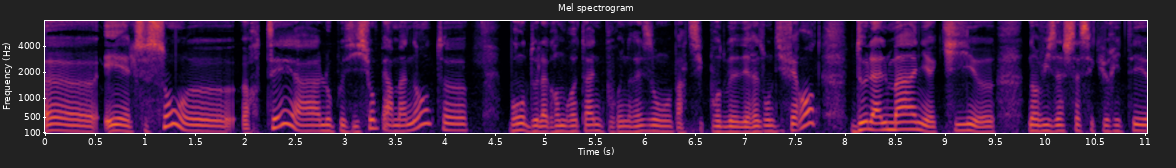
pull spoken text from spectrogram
Euh, et elles se sont euh, heurtées à l'opposition permanente euh, de la Grande-Bretagne pour, une raison, pour des raisons différentes, de l'Allemagne qui n'envisage sa sécurité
